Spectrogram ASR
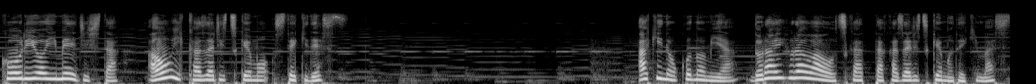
氷をイメージした青い飾り付けも素敵です。秋の好みやドライフラワーを使った飾り付けもできます。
